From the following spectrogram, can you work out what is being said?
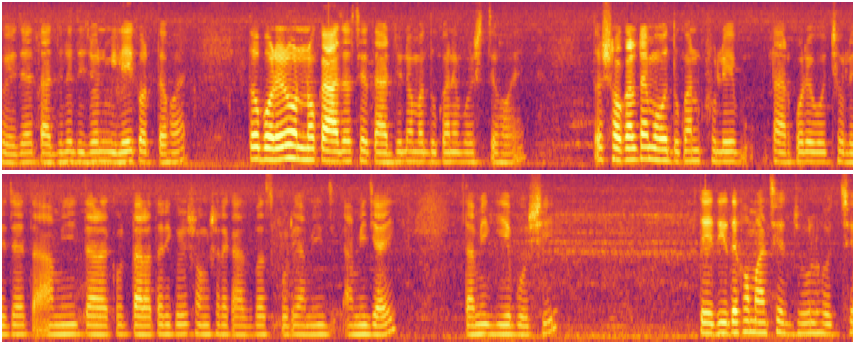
হয়ে যায়। তার জন্য দুজন মিলেই করতে হয়। তো বরেরও অন্য কাজ আছে, তার জন্য আমার দোকানে বসতে হয়। তো সকাল টাইমে ও দোকান খুলে তারপরে ও চলে যায়। তা আমি তাড়া তাড়াতাড়ি করে সংসারে কাজ বাজ করে আমি আমি যাই। তা আমি গিয়ে বসি। তো এদিকে দেখো মাছের ঝোল হচ্ছে।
